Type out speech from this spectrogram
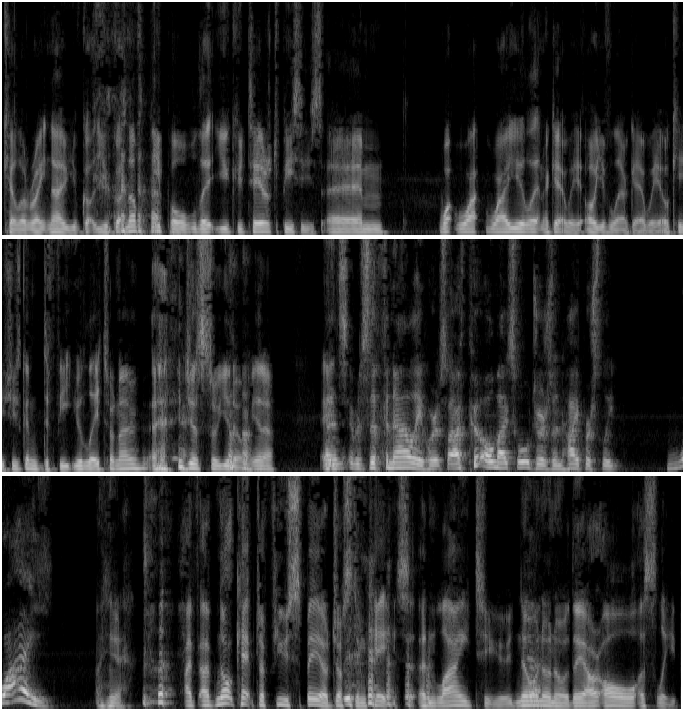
kill her right now. You've got you've got enough people that you could tear her to pieces. Um, what, what, why are you letting her get away? Oh, you've let her get away. Okay, she's going to defeat you later now. Just so you know, you know. And it was the finale where it's like, I've put all my soldiers in hypersleep. Why? yeah, I've I've not kept a few spare just in case and lied to you. No, Yeah. no, no. They are all asleep.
